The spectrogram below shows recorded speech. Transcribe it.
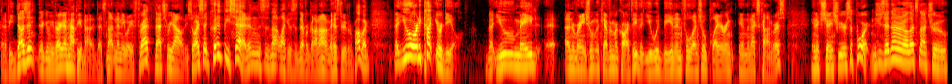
And if he doesn't, they're going to be very unhappy about it. That's not in any way a threat. That's reality. So I said, could it be said, and this is not like this has never gone on in the history of the Republic, that you already cut your deal? That you made an arrangement with Kevin McCarthy that you would be an influential player in, in the next Congress in exchange for your support. And she said, no, no, no, that's not true.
